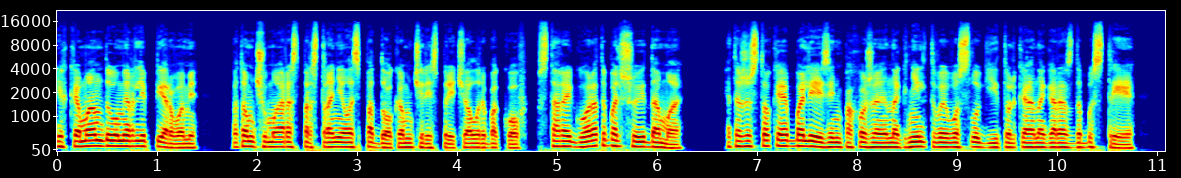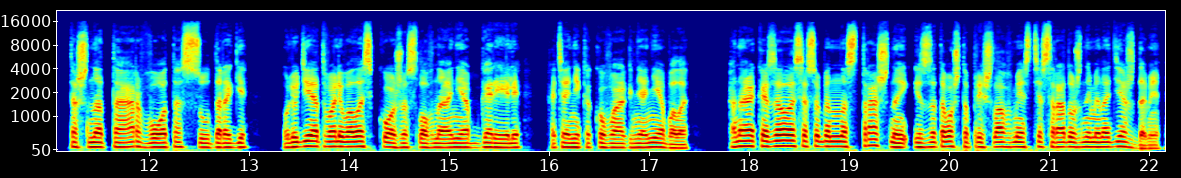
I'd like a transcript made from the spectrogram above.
Их команды умерли первыми. Потом чума распространилась по докам через причал рыбаков, в старый город и большие дома. Это жестокая болезнь, похожая на гниль твоего слуги, только она гораздо быстрее. Тошнота, рвота, судороги. У людей отваливалась кожа, словно они обгорели, хотя никакого огня не было. Она оказалась особенно страшной из-за того, что пришла вместе с радужными надеждами.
